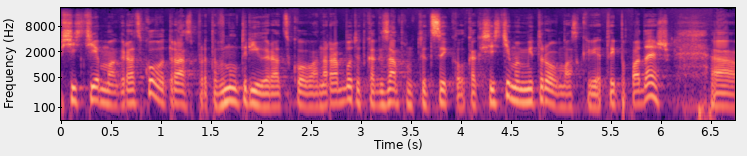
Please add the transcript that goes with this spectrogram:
система городского транспорта, внутри городского, она работает как замкнутый цикл, как система метро в Москве. Ты попадаешь э,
